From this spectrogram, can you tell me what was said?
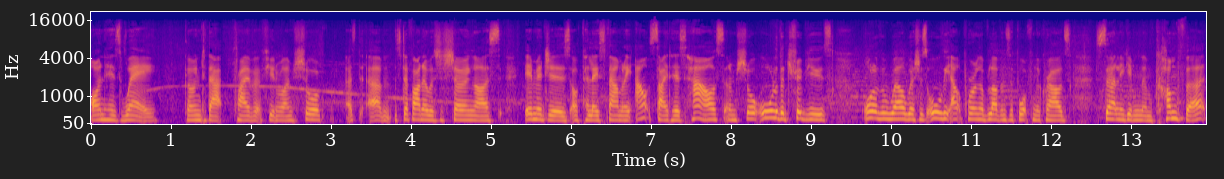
on his way going to that private funeral. I'm sure um, Stefano was just showing us images of Pele's family outside his house, and I'm sure all of the tributes, all of the well wishes, all the outpouring of love and support from the crowds, certainly giving them comfort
